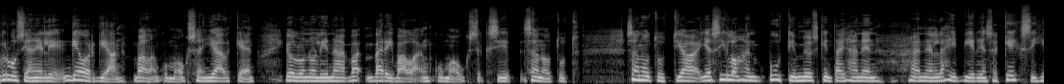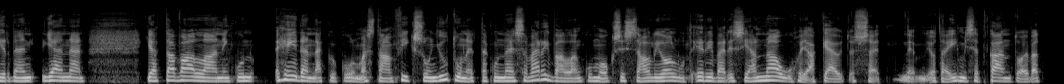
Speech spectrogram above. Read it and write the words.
Grusian eli Georgian vallankumouksen jälkeen, jolloin oli nämä värivallankumoukseksi sanotut, sanotut ja, ja silloinhan Putin myöskin tai hänen, hänen lähipiirinsä keksi hirveän jännän ja tavallaan niin kuin heidän näkökulmastaan fiksun jutun, että kun näissä värivallankumouksissa oli ollut erivärisiä nauhoja käytössä, joita ihmiset kantoivat,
